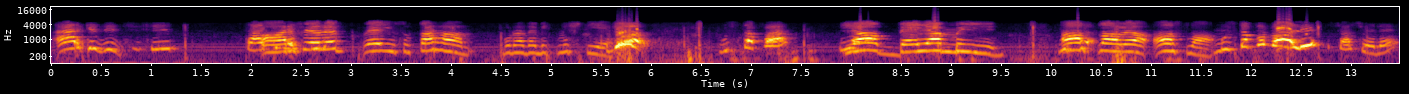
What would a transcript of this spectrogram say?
Herkesin sizin Arif Yarık ve Yusuf Tarhan. Burada bitmiş diye. Dur. Mustafa. Ya beğenmeyin. Asla ve asla. Mustafa Vali. Sen söyle.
